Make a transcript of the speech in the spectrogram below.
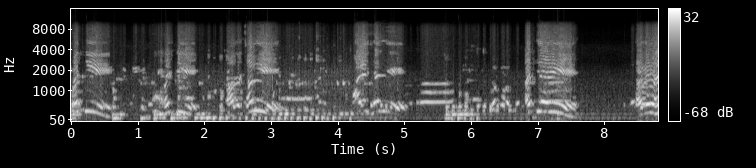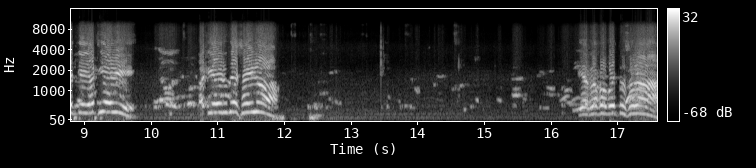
પચીસ પચીસ છવ્વીસ. અઠ્યાવી અઠ્યાવીસ અઠ્યાવીસ રૂપિયા સહીનો એક લોકો બધું સોલાણા.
